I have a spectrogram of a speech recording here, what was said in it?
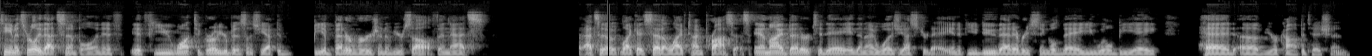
team it's really that simple. And if if you want to grow your business you have to be a better version of yourself. And that's that's a like i said a lifetime process. Am i better today than i was yesterday? And if you do that every single day you will be a head of your competition.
